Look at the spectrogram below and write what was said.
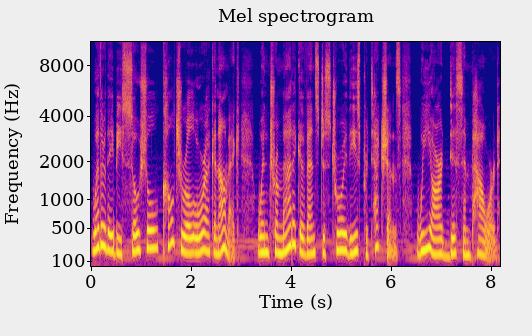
Whether they be social, cultural, or economic, when traumatic events destroy these protections, we are disempowered.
